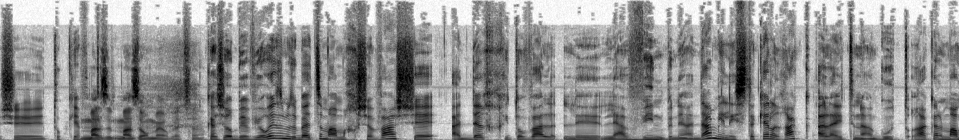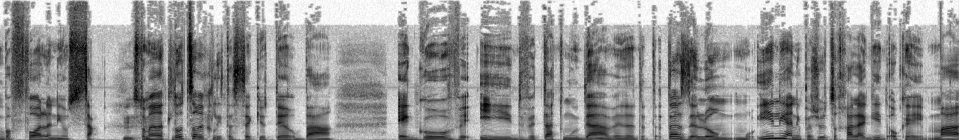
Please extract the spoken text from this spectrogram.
שתוקף... מה זה, מה זה אומר בעצם? כאשר בהביוריזם זה בעצם המחשבה שהדרך הכי טובה ל- להבין בני אדם היא להסתכל רק על ההתנהגות, רק על מה בפועל אני עושה. זאת אומרת, לא צריך להתעסק יותר ב... אגו ואיד ותת מודע ודדדדה, זה לא מועיל לי, אני פשוט צריכה להגיד, אוקיי, מה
